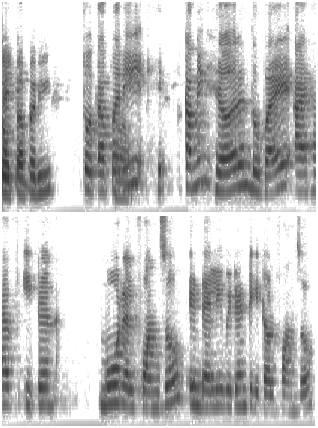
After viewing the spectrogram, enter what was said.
Totapuri. Totapuri, he- coming here in Dubai, I have eaten more Alphonso. In Delhi, we didn't eat Alphonso.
